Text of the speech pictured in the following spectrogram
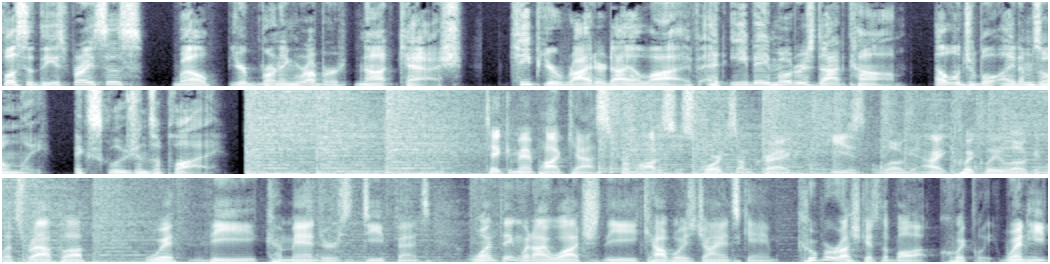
Plus, at these prices, well, you're burning rubber, not cash. Keep your ride or die alive at ebaymotors.com. Eligible items only. Exclusions apply. Take Command podcast from Audacy Sports. I'm Craig. He's Logan. All right, quickly, Logan, let's wrap up with the Commanders defense. One thing when I watch the Cowboys Giants game, Cooper Rush gets the ball out quickly when he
